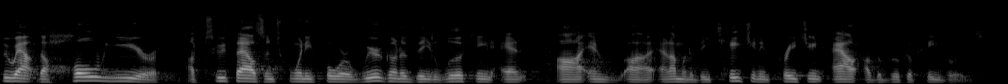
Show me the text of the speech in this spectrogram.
throughout the whole year of 2024, we're going to be looking at uh, and, uh, and I'm going to be teaching and preaching out of the book of Hebrews.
